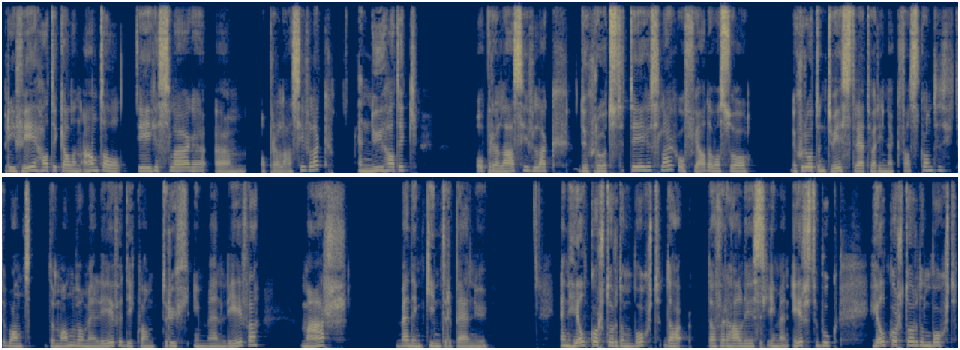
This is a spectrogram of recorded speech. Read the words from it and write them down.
Privé had ik al een aantal tegenslagen um, op relatievlak. En nu had ik op relatievlak de grootste tegenslag. Of ja, dat was zo een grote tweestrijd waarin ik vast kon te zitten. Want de man van mijn leven, die kwam terug in mijn leven, maar met een kind erbij nu. En heel kort door de bocht, dat, dat verhaal lees je in mijn eerste boek, heel kort door de bocht,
